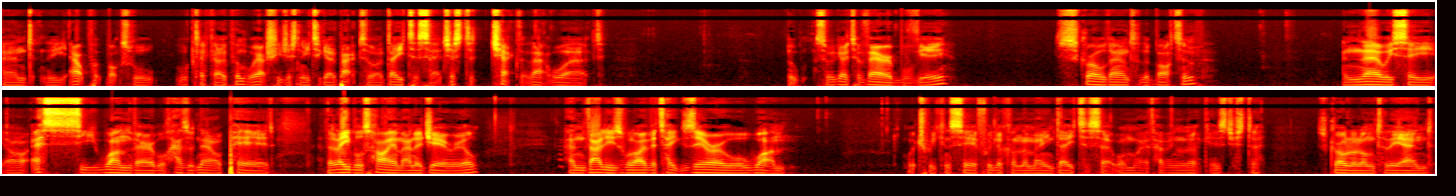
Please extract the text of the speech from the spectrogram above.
and the output box will, will click open we actually just need to go back to our data set just to check that that worked so we go to variable view scroll down to the bottom and there we see our SC1 variable has now appeared the label's higher managerial and values will either take 0 or 1 which we can see if we look on the main data set. One way of having a look is just to scroll along to the end.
